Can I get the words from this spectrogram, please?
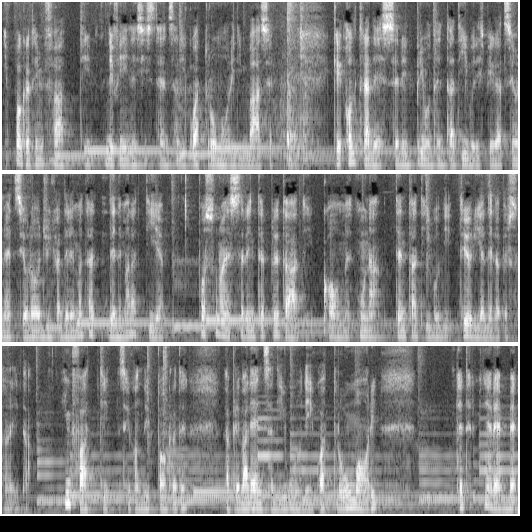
Ippocrate infatti definì l'esistenza di quattro umori di base che oltre ad essere il primo tentativo di spiegazione eziologica delle, mat- delle malattie possono essere interpretati come un tentativo di teoria della personalità. Infatti, secondo Ippocrate, la prevalenza di uno dei quattro umori determinerebbe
